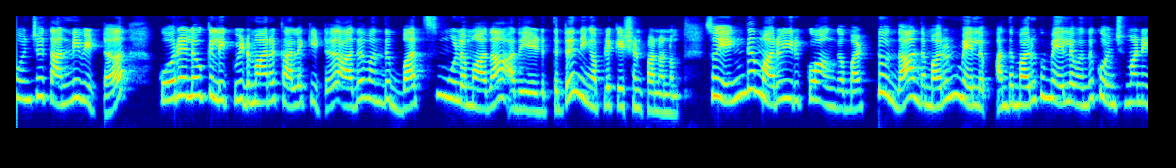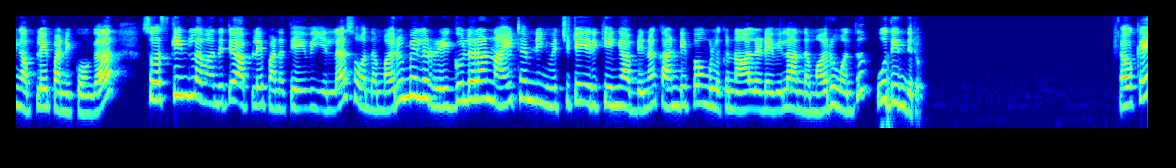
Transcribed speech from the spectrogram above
கொஞ்சம் தண்ணி விட்டு ஓரளவுக்கு லிக்விட் மாதிரி கலக்கிட்டு அதை வந்து பட்ஸ் மூலமா தான் அதை எடுத்துட்டு நீங்க அப்ளிகேஷன் பண்ணணும். ஸோ எங்க மரு இருக்கோ அங்க மட்டும்தான் அந்த மருன் மேல அந்த மருக்கு மேல வந்து கொஞ்சமா நீங்க அப்ளை பண்ணிக்கோங்க. ஸோ ஸ்கின்ல வந்துட்டு அப்ளை பண்ண தேவையில்லை. ஸோ அந்த மரு மேல ரெகுலரா நைட் டைம் நீங்க வச்சுட்டே இருக்கீங்க அப்படின்னா கண்டிப்பா உங்களுக்கு நாளடைவில் அந்த மரு வந்து உதிர்ந்துடும் ஓகே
